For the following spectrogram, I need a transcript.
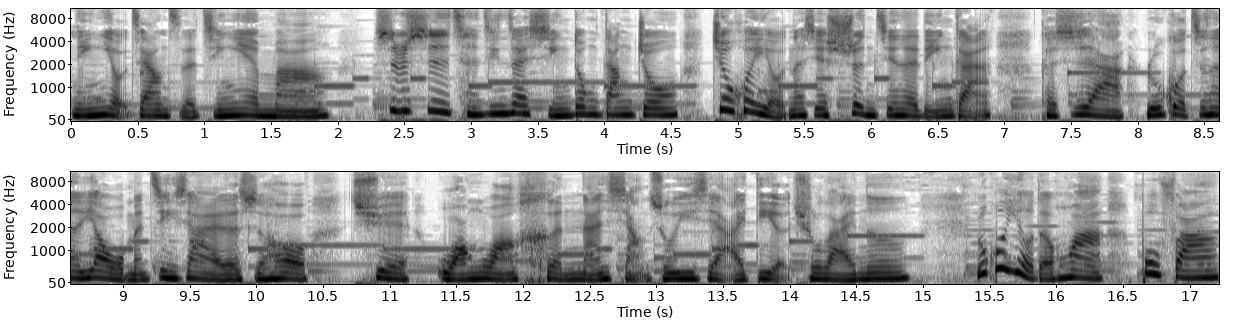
您有这样子的经验吗？是不是曾经在行动当中就会有那些瞬间的灵感？可是啊，如果真的要我们静下来的时候，却往往很难想出一些 idea 出来呢？如果有的话，不妨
